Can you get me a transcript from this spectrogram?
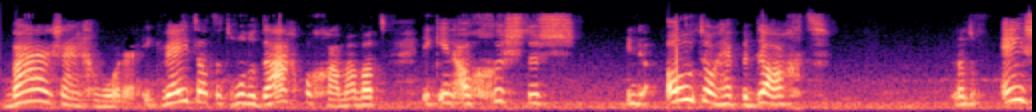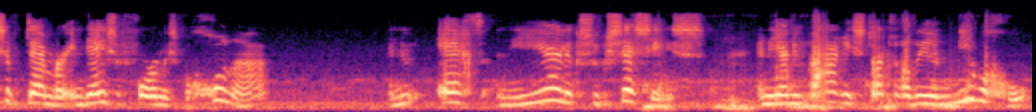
waar zijn geworden. Ik weet dat het 100 dagen programma, wat ik in augustus in de auto heb bedacht. Dat op 1 september in deze vorm is begonnen. En nu echt een heerlijk succes is. En in januari start er alweer een nieuwe groep.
